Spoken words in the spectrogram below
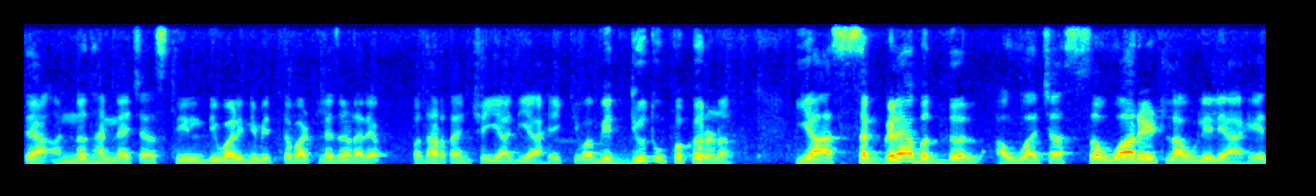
त्या अन्नधान्याच्या असतील दिवाळीनिमित्त वाटल्या जाणाऱ्या पदार्थांची यादी आहे किंवा विद्युत उपकरणं या सगळ्याबद्दल अव्वाच्या सव्वा रेट लावलेले आहेत.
